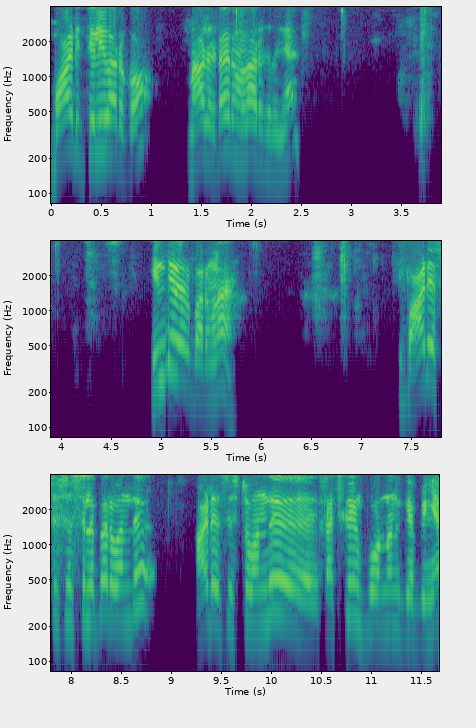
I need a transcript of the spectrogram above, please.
பாடி தெளிவாக இருக்கும். நாலு டயர் நல்லா இருக்குதுங்க. இன்டீரியர் பாருங்களேன். இப்போ ஆடியோ சிஸ்டம் சில பேர் வந்து ஆடியோ சிஸ்டம் வந்து டச் ஸ்க்ரீன் போடணும்னு கேட்பீங்க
